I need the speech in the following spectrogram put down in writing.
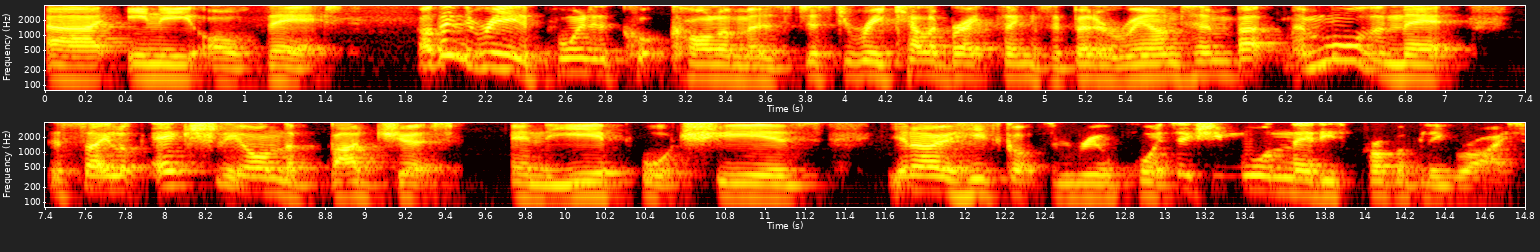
uh, any of that. I think the really the point of the column is just to recalibrate things a bit around him, but more than that, to say, look, actually on the budget and the airport shares, you know, he's got some real points. Actually, more than that, he's probably right.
